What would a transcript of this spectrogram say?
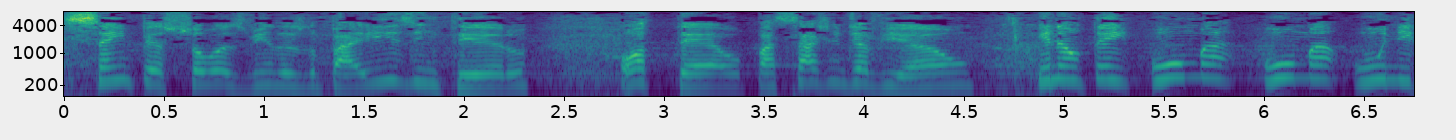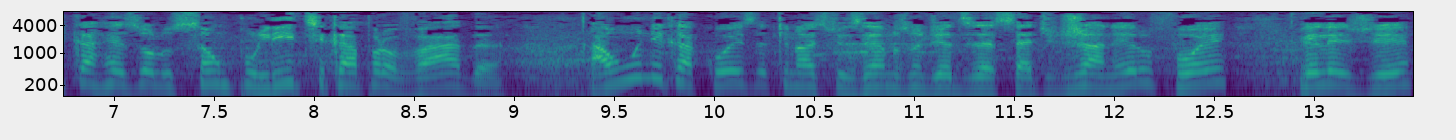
100 pessoas vindas do país inteiro, hotel, passagem de avião, e não tem uma, uma única resolução política aprovada. A única coisa que nós fizemos no dia 17 de janeiro foi eleger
